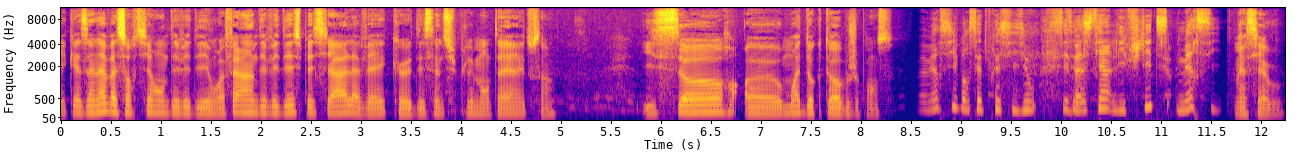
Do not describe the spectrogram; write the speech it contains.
Et Casana va sortir en DVD. On va faire un DVD spécial avec des scènes supplémentaires et tout ça. Il sort au mois d'octobre, je pense. Merci pour cette précision. Sébastien Lifschitz, merci. Merci à vous.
